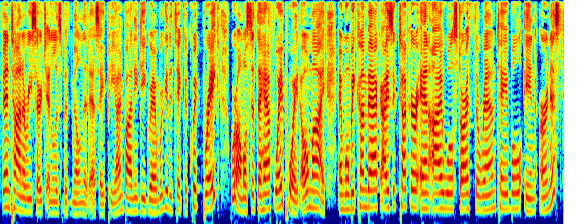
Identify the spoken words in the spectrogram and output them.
Ventana Research and Elizabeth Milne at SAP. I'm Bonnie D. Graham. We're going to take a quick break. We're almost at the halfway point. Oh my. And when we come back, Isaac Tucker and I will start the roundtable in earnest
